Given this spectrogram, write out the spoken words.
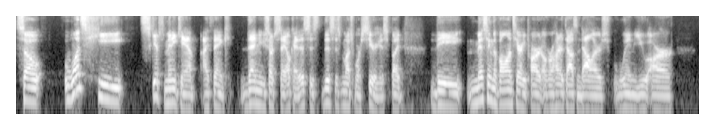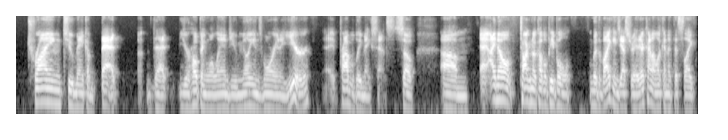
So once he skips minicamp, I think then you start to say, okay, this is this is much more serious. But the missing the voluntary part over a hundred thousand dollars when you are trying to make a bet that you're hoping will land you millions more in a year, it probably makes sense. So um, I know talking to a couple people with the Vikings yesterday, they're kind of looking at this like,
